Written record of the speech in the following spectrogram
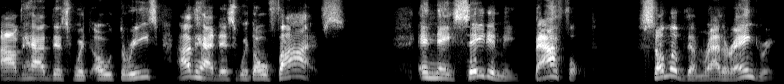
I've had this with O3s, I've had this with O5s. And they say to me, baffled, some of them rather angry.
